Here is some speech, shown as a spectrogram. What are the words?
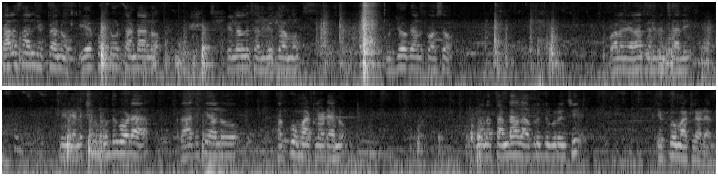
చాలాసార్లు చెప్పాను ఏ కొండూరు తండాలో పిల్లల్ని చదివిద్దాము ఉద్యోగాల కోసం వాళ్ళని ఎలా చదివించాలి నేను ఎలక్షన్ ముందు కూడా రాజకీయాలు తక్కువ మాట్లాడాను. మన తండాల అభివృద్ధి గురించి ఎక్కువ మాట్లాడాను.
